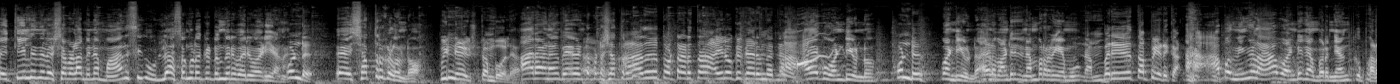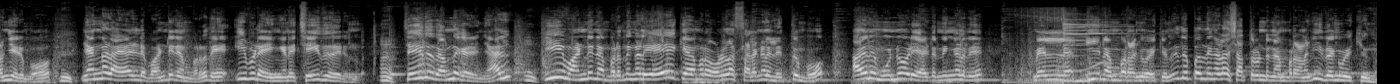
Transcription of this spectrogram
പെറ്റിയിൽ നിന്ന് രക്ഷപ്പെടാം പിന്നെ മാനസിക ഉല്ലാസം കൂടെ കിട്ടുന്ന ഒരു പരിപാടിയാണ്. ഉണ്ട്. ഏ, ശത്രുക്കളുണ്ടോ? പിന്നെ ഇഷ്ടം പോലെ. ആരാണ് വേണ്ടപ്പെട്ട ശത്രു? അത് തൊട്ടടുത്ത അയലോക്കാരൻ തന്നെ. അയാൾക്ക് വണ്ടിയുണ്ടോ? ഉണ്ട്. വണ്ടിയുണ്ട്. അയാളുടെ വണ്ടിയുടെ നമ്പർ അറിയാമോ? നമ്പർ തപ്പിയെടുക്കാം. അപ്പൊ നിങ്ങൾ ആ വണ്ടി നമ്പർ ഞങ്ങൾക്ക് പറഞ്ഞു തരുമ്പോ ഞങ്ങൾ അയാളുടെ വണ്ടി നമ്പർ ഇവിടെ ഇങ്ങനെ ചെയ്തു തരുന്നു. ചെയ്തു തന്നു കഴിഞ്ഞാൽ ഈ വണ്ടി നമ്പർ നിങ്ങൾ ഏ ക്യാമറ ഉള്ള സ്ഥലങ്ങളിൽ എത്തുമ്പോൾ അതിന് മുന്നോടിയായിട്ട് നിങ്ങളിത് മെല്ലെ ഈ നമ്പർ അങ്ങ് വെക്കുന്നു ഇതിപ്പോ നിങ്ങളുടെ ശത്രുവിന്റെ നമ്പർ ആണെങ്കിൽ ഇതങ്ങ് വെക്കുന്നു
